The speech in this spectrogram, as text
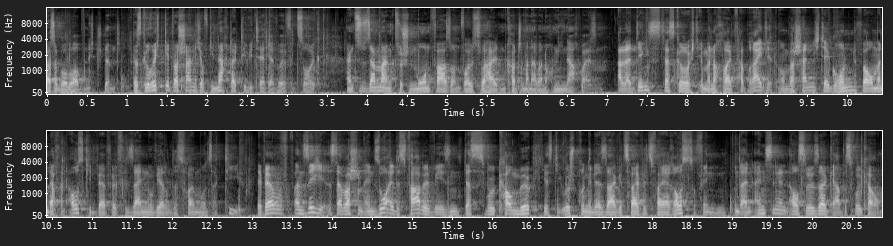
was aber überhaupt nicht stimmt. Das Gerücht geht wahrscheinlich auf die Nachtaktivität der Wölfe zurück. Ein Zusammenhang zwischen Mondphase und Wolfsverhalten konnte man aber noch nie nachweisen. Allerdings ist das Gerücht immer noch weit verbreitet und wahrscheinlich der Grund, warum man davon ausgeht, Werwölfe seien nur während des Vollmonds aktiv. Der Werwolf an sich ist aber schon ein so altes Fabelwesen, dass es wohl kaum möglich ist, die Ursprünge der Sage zweifelsfrei herauszufinden und einen einzelnen Auslöser gab es wohl kaum.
